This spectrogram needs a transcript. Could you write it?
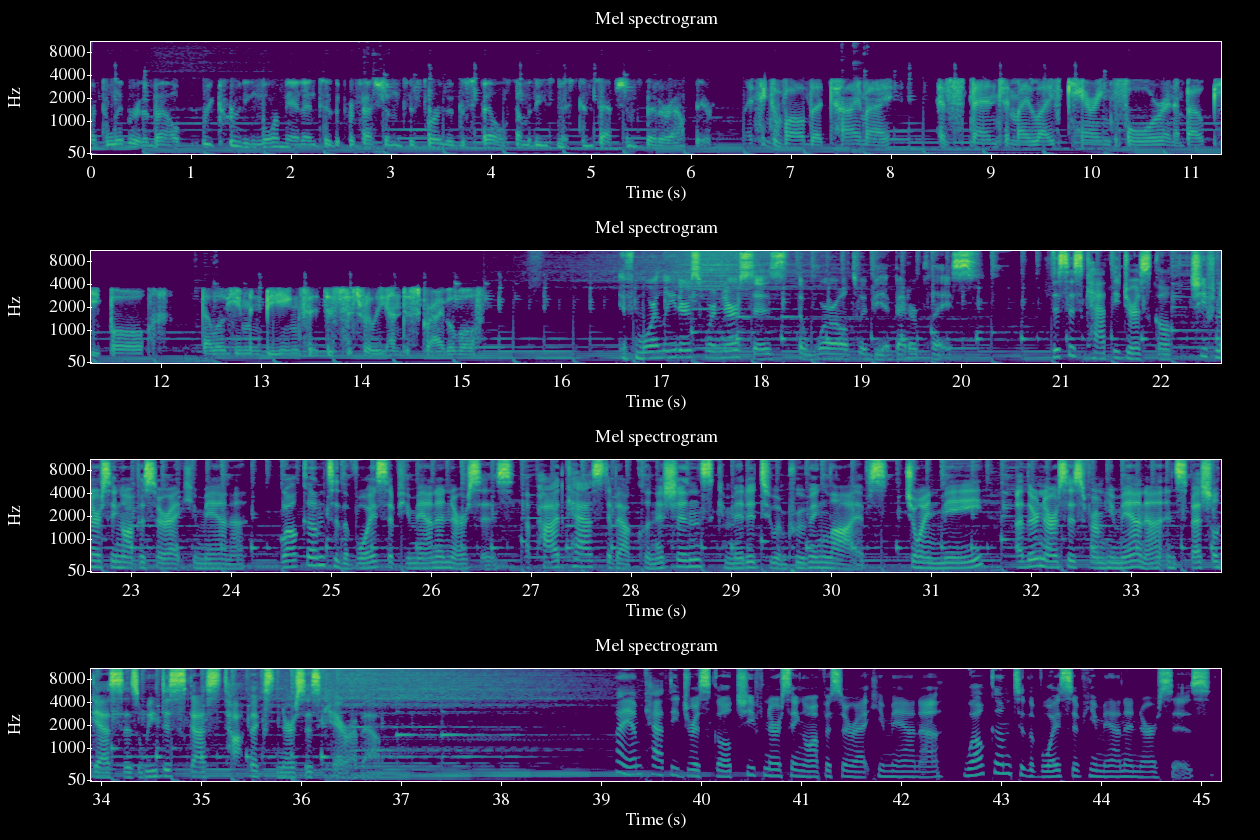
more deliberate about recruiting more men into the profession to further dispel some of these misconceptions that are out there. I think of all the time I have spent in my life caring for and about people, fellow human beings. It's just really undescribable. If more leaders were nurses, the world would be a better place. This is Kathy Driscoll, Chief Nursing Officer at Humana. Welcome to the Voice of Humana Nurses, a podcast about clinicians committed to improving lives. Join me, other nurses from Humana, and special guests as we discuss topics nurses care about. Hi, I'm Kathy Driscoll, Chief Nursing Officer at Humana. Welcome to the Voice of Humana Nurses.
